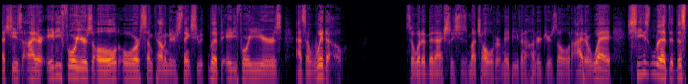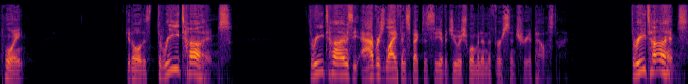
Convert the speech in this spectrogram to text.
that she is either 84 years old or some commentators think she lived 84 years as a widow. So it would have been actually, she's much older, maybe even 100 years old. Either way, she's lived at this point get hold of this, three times, three times the average life expectancy of a Jewish woman in the first century of Palestine. Three times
